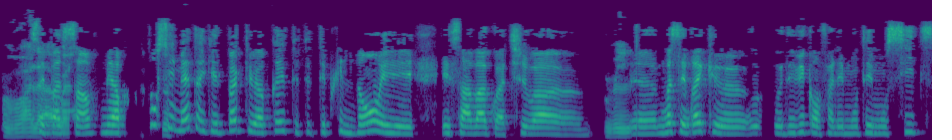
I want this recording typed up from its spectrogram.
C'est Voilà, pas ouais. simple. Mais après, pour s'y mettre, t'inquiète pas que après, t'es, pris dedans et, et ça va, quoi. Tu vois. euh. Oui. Euh, moi, c'est vrai que au, début, quand fallait monter mon site,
